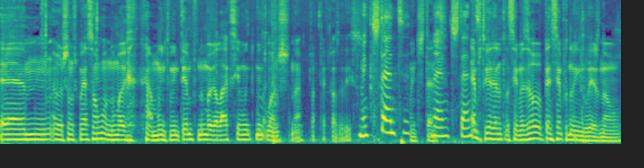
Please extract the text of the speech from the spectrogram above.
Ahm, os filmes começam numa, há muito, muito tempo numa galáxia muito, muito longe, não é? Pronto, é por causa disso. Muito distante. Muito distante. Não é muito distante. Em português é muito assim, mas eu penso sempre no inglês, não.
